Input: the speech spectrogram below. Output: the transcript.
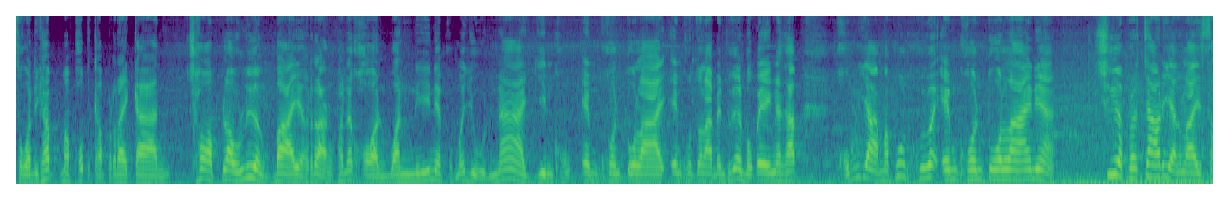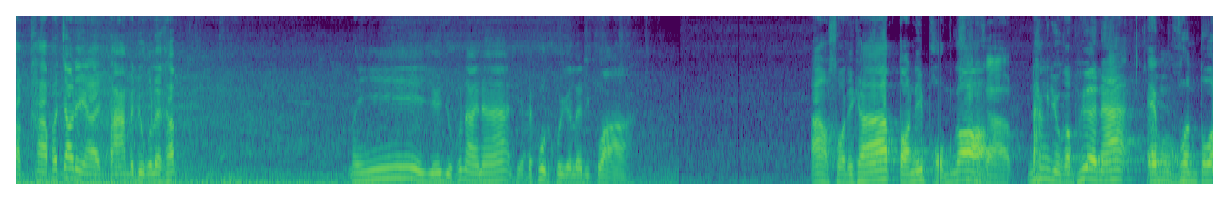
สวัสดีครับ มาพบกับรายการชอบเล่าเรื่องบายหลังพระนครวันนี้เนี่ยผมมาอยู่หน้ายิมของเอ็มคนตัวลายเอ็มคนตัวลายเป็นเพื่อนผมเองนะครับ ผมอยากมาพูดคุยว่าเอ็มคนตัวลายเนี่ยเชื่อพระเจ้าได้อย่างไรศรัทธาพระเจ้าได้อย่างไรตามไปดูกันเลยครับนี่ยืนอยู่ข้างในนะฮะเดี๋ยวไปพูดคุยกันเลยดีกว่าอ้าวสวัสดีครับ ตอนนี้ผมก็สวัสดีครับนั่งอยู่กับเพื่อนนะเอ็มผมคนตัว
